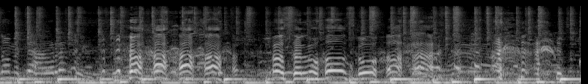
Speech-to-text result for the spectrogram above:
No me estás agarrando. ¡Celoso!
